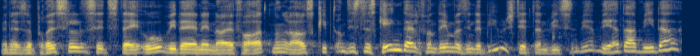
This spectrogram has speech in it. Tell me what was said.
Wenn also Brüssel sitzt der EU wieder eine neue Verordnung rausgibt und ist das Gegenteil von dem, was in der Bibel steht, dann wissen wir, wer da wieder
